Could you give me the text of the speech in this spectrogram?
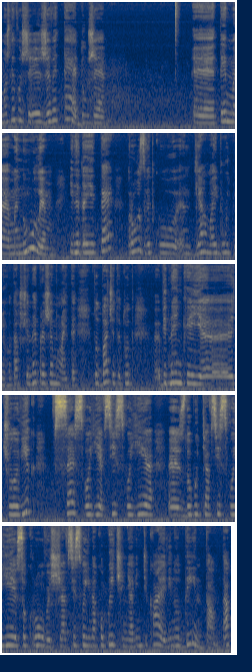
Можливо, живете дуже е, тим минулим і не даєте розвитку для майбутнього, так що не прижимайте. Тут бачите, тут е, бідненький е, чоловік. Все своє, всі свої здобуття, всі свої сокровища, всі свої накопичення. Він тікає, він один там, так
